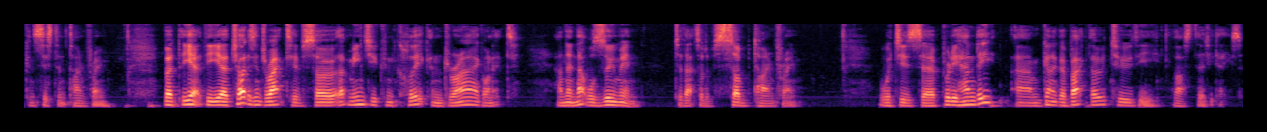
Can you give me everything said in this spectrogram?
consistent time frame. But yeah, the uh, chart is interactive, so that means you can click and drag on it, and then that will zoom in to that sort of sub time frame, which is uh, pretty handy. I'm going to go back though to the last 30 days.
